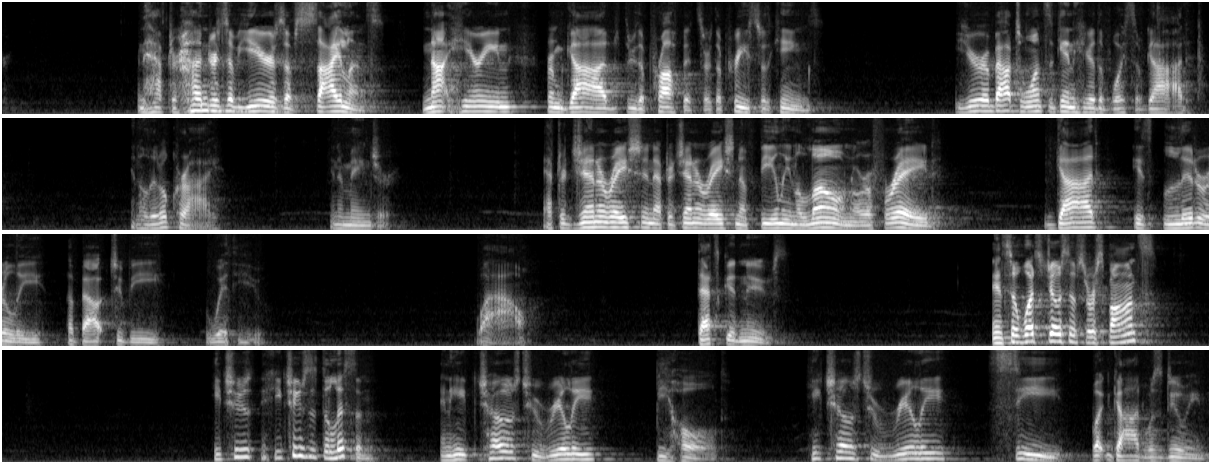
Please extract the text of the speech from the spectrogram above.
And after hundreds of years of silence, not hearing from God through the prophets or the priests or the kings, you're about to once again hear the voice of God in a little cry in a manger. After generation after generation of feeling alone or afraid, God is literally about to be with you. Wow. That's good news. And so, what's Joseph's response? He, he chooses to listen, and he chose to really behold. He chose to really see what God was doing.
